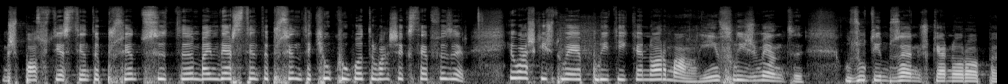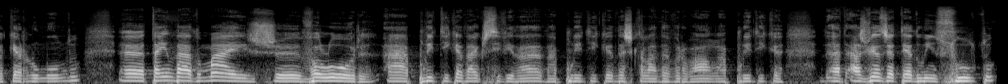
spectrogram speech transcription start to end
mas posso ter 70% se também der 70% daquilo que o outro acha que se deve fazer. Eu acho que isto é a política normal e, infelizmente, os últimos anos, quer na Europa, quer no mundo, uh, têm dado mais uh, valor à política da agressividade, à política da escalada verbal, à política, às vezes até do insulto, uh,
